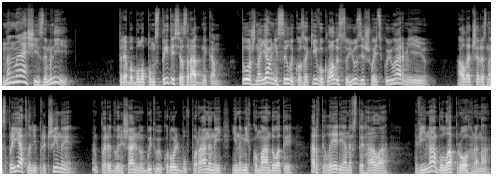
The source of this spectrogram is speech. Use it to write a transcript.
на нашій землі. Треба було помститися зрадникам. Тож наявні сили козаків уклали союз зі шведською армією. Але через несприятливі причини перед вирішальною битвою король був поранений і не міг командувати, артилерія не встигала. Війна була програна.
